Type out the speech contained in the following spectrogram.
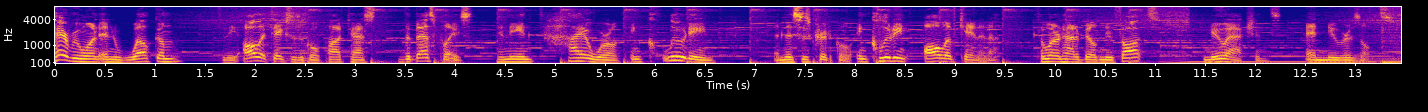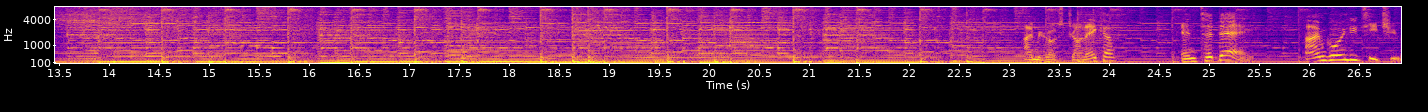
Hey, everyone, and welcome to the All It Takes is a Goal podcast, the best place in the entire world, including, and this is critical, including all of Canada, to learn how to build new thoughts, new actions, and new results. I'm your host, Jon Acuff, and today I'm going to teach you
